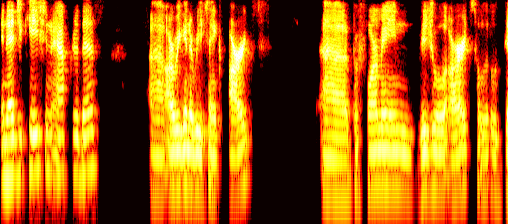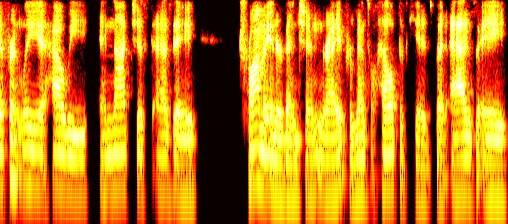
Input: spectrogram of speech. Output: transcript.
in education after this? Uh, are we going to rethink arts, uh, performing visual arts a little differently? How we, and not just as a trauma intervention, right, for mental health of kids, but as a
